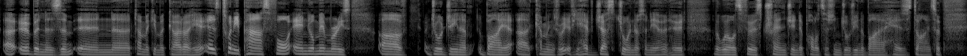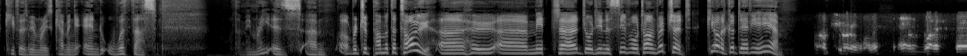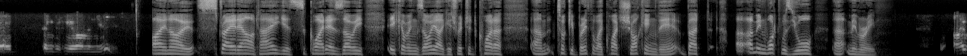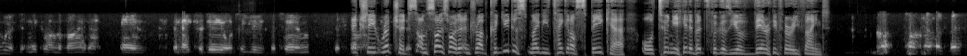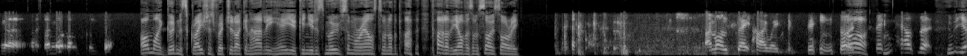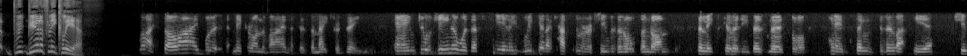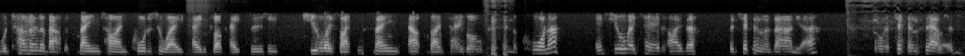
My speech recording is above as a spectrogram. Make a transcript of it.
uh, urbanism in uh, Tamaki Makaurau here. It's 20 past four, and your memories of Georgina Beyer uh, coming through. If you have just joined us and you haven't heard, the world's first transgender politician, Georgina Beyer, has died. So keep those memories coming and with us. The memory is um, oh, Richard Pamatatau, uh, who uh, met uh, Georgina several times. Richard, kia ora, good to have you here. Oh, kia ora, Wallace. And what a sad thing to hear on the news. I know, straight out, eh? It's quite as Zoe, echoing Zoe, I guess, Richard, quite a, um, took your breath away, quite shocking there. But, uh, I mean, what was your uh, memory? I worked at Mecca on the Viaduct as the maitre d', or to use the term. Actually, Richard, I'm so sorry to interrupt. Could you just maybe take it off speaker or turn your head a bit because you're very, very faint? Oh my goodness gracious, Richard! I can hardly hear you. Can you just move somewhere else to another part part of the office? I'm so sorry. I'm on State Highway 16, so oh, how's this? Yeah, b- beautifully clear. Right, so I worked at Mecca on the Viaduct as the maitre d', and Georgina was a fairly regular customer if she was in Auckland on select business or had things to do up here she would come in about the same time, quarter to eight, eight o'clock, eight thirty. She always liked the same outside table in the corner, and she always had either the chicken lasagna or a chicken salad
